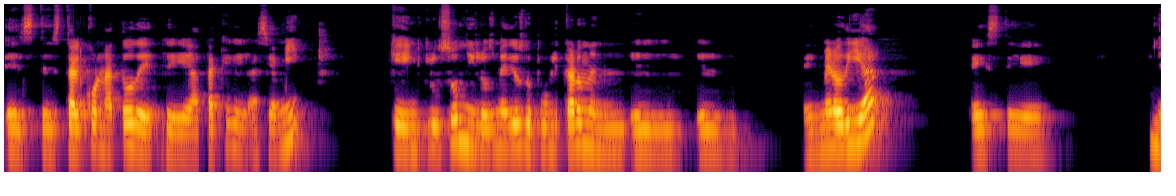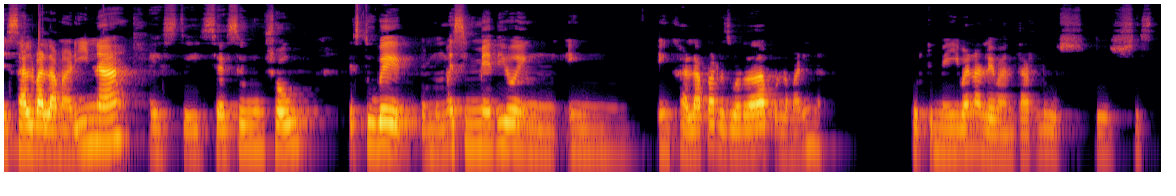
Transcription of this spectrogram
este, está el conato de, de ataque hacia mí, que incluso ni los medios lo publicaron en el, el, el, mero día. Este, me salva la Marina, este, se hace un show. Estuve como un mes y medio en, en, en Jalapa resguardada por la Marina, porque me iban a levantar los, los, este,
